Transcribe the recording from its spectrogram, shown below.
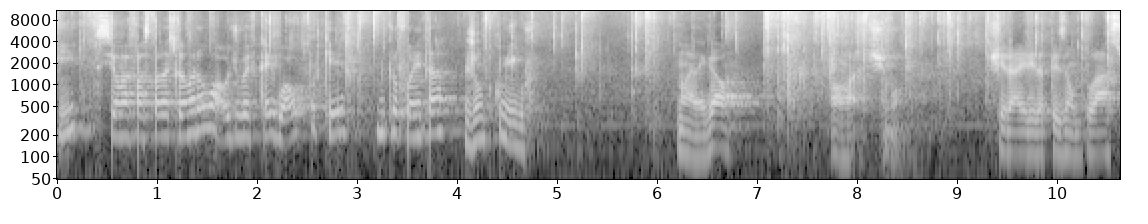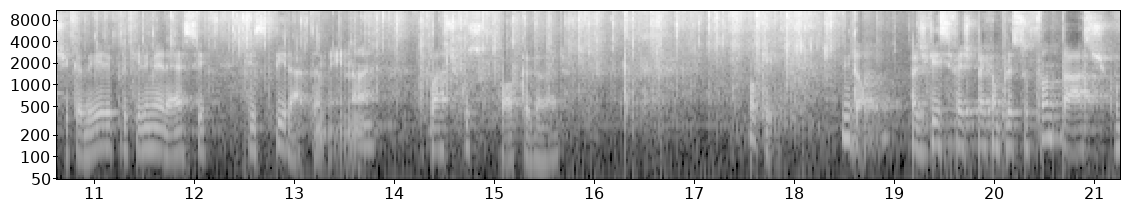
E se eu me afastar da câmera, o áudio vai ficar igual, porque o microfone está junto comigo. Não é legal? Ótimo. Tirar ele da prisão plástica dele porque ele merece respirar também, não é? Plástico sufoca, galera. Ok. Então, adquiri esse Fatpack a um preço fantástico.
